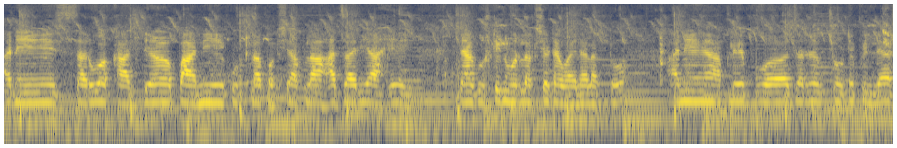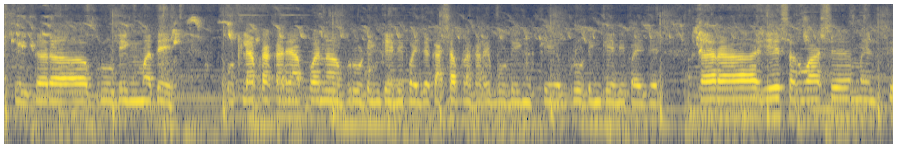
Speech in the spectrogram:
आणि सर्व खाद्य पाणी कुठला पक्षी आपला आजारी आहे त्या गोष्टींवर लक्ष ठेवायला लागतो. आणि आपले ब- जर छोटे पिल्ले असतील तर ब्रूडिंगमध्ये कुठल्या प्रकारे आपण ब्रूडिंग केली पाहिजे? कशा प्रकारे ब्रूडिंग के ब्रूडिंग केली पाहिजे? तर हे सर्व असे मेहनत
